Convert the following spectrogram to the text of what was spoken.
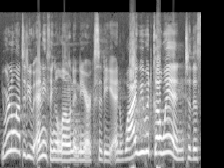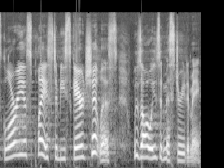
You weren't allowed to do anything alone in New York City. And why we would go in to this glorious place to be scared shitless was always a mystery to me.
